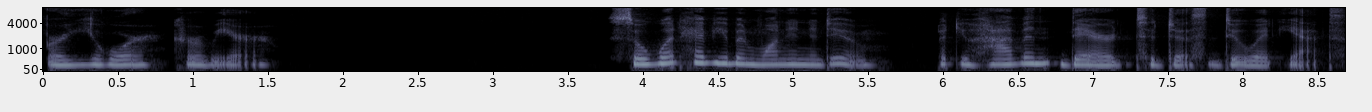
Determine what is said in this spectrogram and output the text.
for your career. So, what have you been wanting to do, but you haven't dared to just do it yet?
